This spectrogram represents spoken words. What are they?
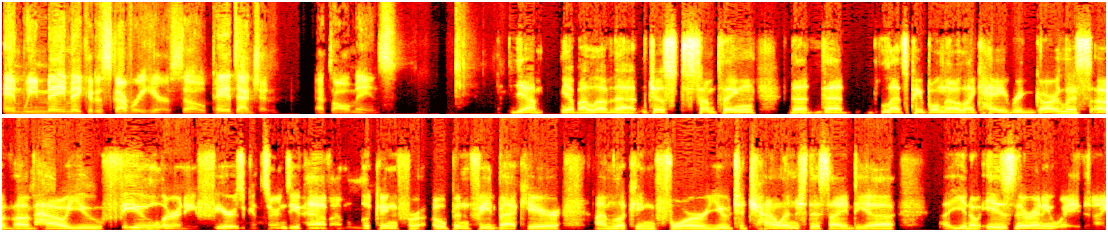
and we may make a discovery here. So pay attention. That's all it means. Yeah yep i love that. Just something that that lets people know like hey regardless of, of how you feel or any fears or concerns you have i'm looking for open feedback here. I'm looking for you to challenge this idea. Uh, you know is there any way that i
